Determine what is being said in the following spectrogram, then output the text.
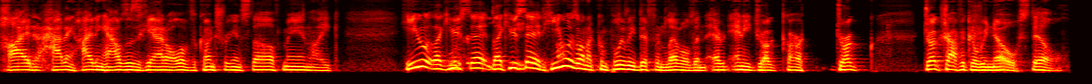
hide hiding hiding houses he had all over the country and stuff. Man, like he wa- like you said like you said he was on a completely different level than any drug car drug drug trafficker we know. Still,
